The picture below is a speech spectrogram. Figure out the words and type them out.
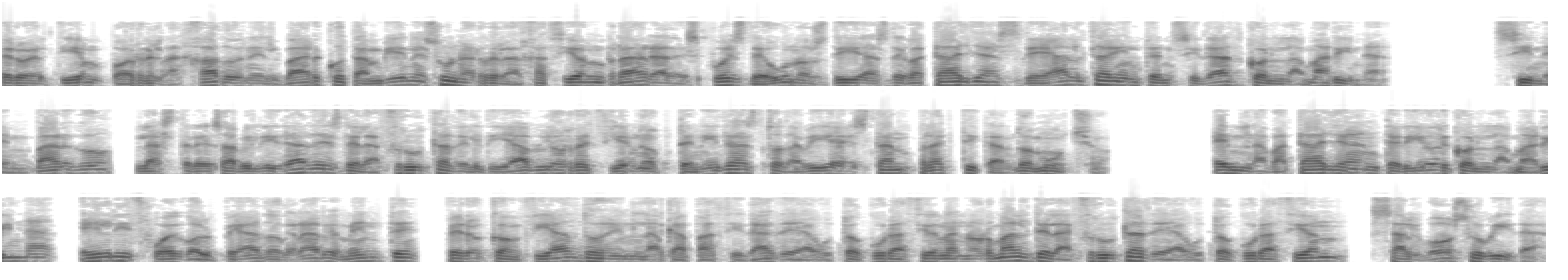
Pero el tiempo relajado en el barco también es una relajación rara después de unos días de batallas de alta intensidad con la marina. Sin embargo, las tres habilidades de la fruta del diablo recién obtenidas todavía están practicando mucho. En la batalla anterior con la marina, Eli fue golpeado gravemente, pero confiando en la capacidad de autocuración anormal de la fruta de autocuración, salvó su vida.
